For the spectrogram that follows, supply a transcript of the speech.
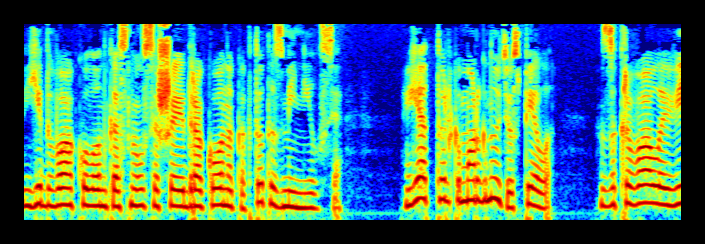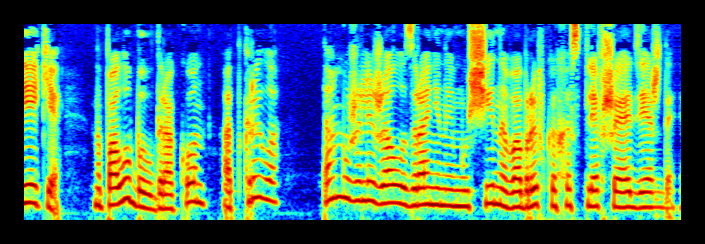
Едва кулон коснулся шеи дракона, как тот изменился — я только моргнуть успела. Закрывала веки. На полу был дракон, открыла. Там уже лежал израненный мужчина в обрывках истлевшей одежды.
